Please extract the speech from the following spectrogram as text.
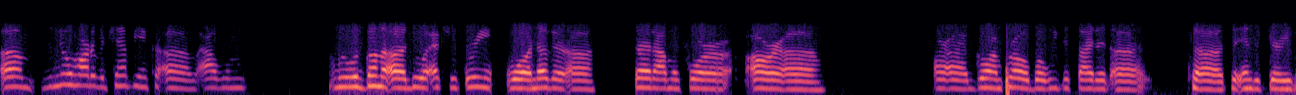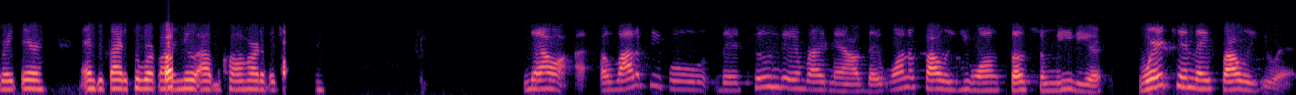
Um, the new Heart of a Champion um album, we was gonna uh do an extra three or another uh third album for our uh uh, going pro, but we decided uh to uh, to end the series right there and decided to work on a new album called Heart of a Champion. Now, a lot of people they're tuned in right now. They want to follow you on social media. Where can they follow you at?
